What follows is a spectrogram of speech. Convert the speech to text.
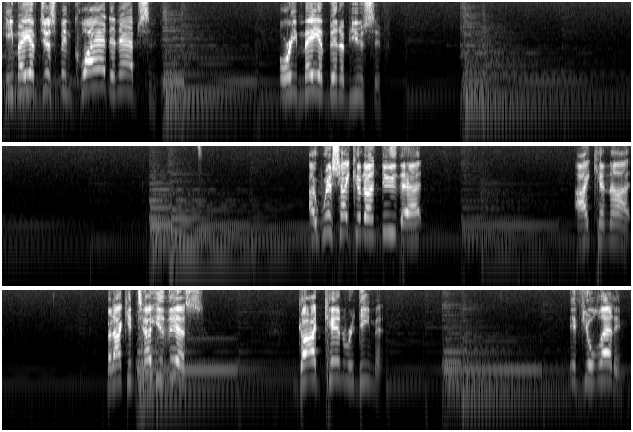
He may have just been quiet and absent, or he may have been abusive. I wish I could undo that. I cannot. But I can tell you this God can redeem it if you'll let Him.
